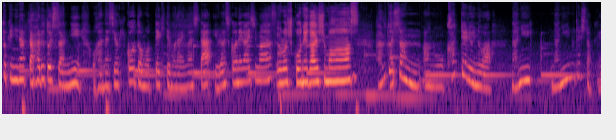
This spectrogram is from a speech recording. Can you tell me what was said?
と気になった春俊さんにお話を聞こうと思って来てもらいました。よろしくお願いします。よろしくお願いします春俊さん、あの飼ってる犬は何何犬でしたっけ？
